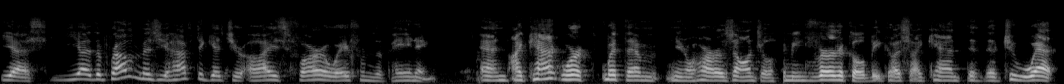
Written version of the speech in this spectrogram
Yes. Yeah, the problem is you have to get your eyes far away from the painting. And I can't work with them, you know, horizontal. I mean, vertical because I can't, they're too wet.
